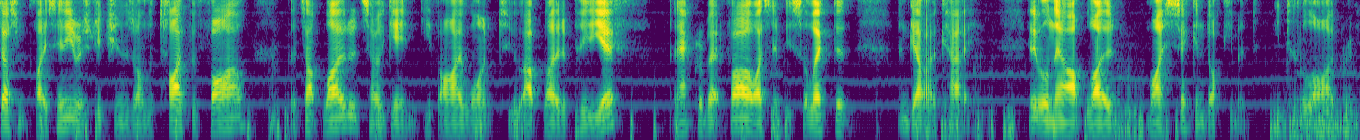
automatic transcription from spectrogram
doesn't place any restrictions on the type of file that's uploaded. So again, if I want to upload a PDF, an Acrobat file, I simply select it and go OK. And it will now upload my second document into the library.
